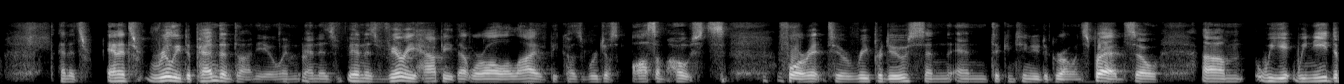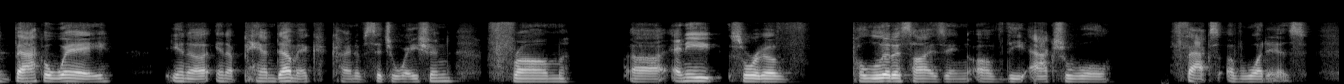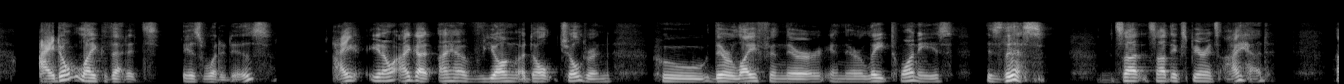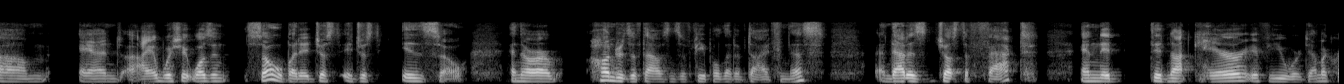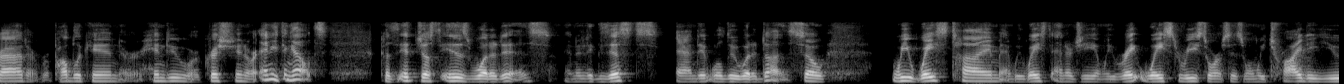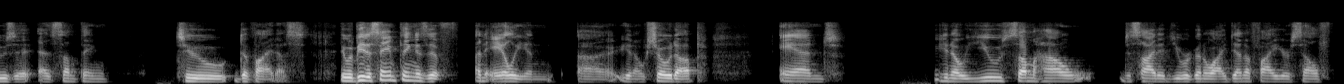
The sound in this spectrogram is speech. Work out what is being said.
and it's and it's really dependent on you, and and is and is very happy that we're all alive because we're just awesome hosts for it to reproduce and and to continue to grow and spread. So um, we we need to back away in a in a pandemic kind of situation from uh, any sort of politicizing of the actual facts of what is. I don't like that it is what it is. I you know I got I have young adult children who their life in their in their late 20s is this. Yeah. It's not it's not the experience I had. Um, and I wish it wasn't so, but it just it just is so. And there are hundreds of thousands of people that have died from this, and that is just a fact. And it did not care if you were Democrat or Republican or Hindu or Christian or anything else, because it just is what it is and it exists and it will do what it does. So we waste time and we waste energy and we waste resources when we try to use it as something to divide us. It would be the same thing as if an alien, uh, you know, showed up and, you know, you somehow decided you were going to identify yourself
